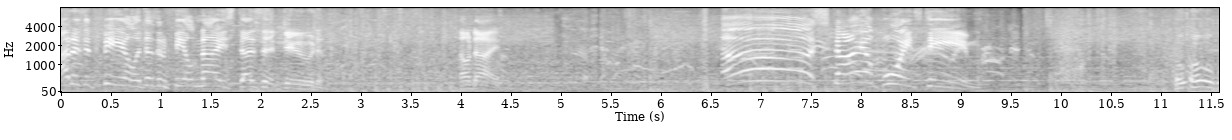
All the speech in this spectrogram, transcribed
How does it feel? It doesn't feel nice, does it, dude? Don't die. Ah, style points team. Oh, oh.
